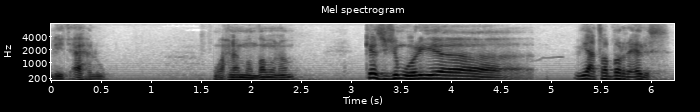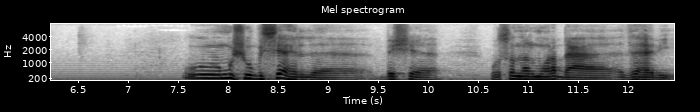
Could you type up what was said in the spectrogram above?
اللي تأهلوا وإحنا من ضمنهم كأس الجمهورية يعتبر عرس. ومش هو بالسهل آه، باش آه، وصلنا للمربع الذهبي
